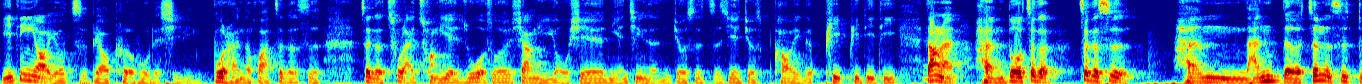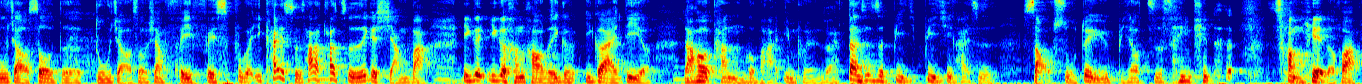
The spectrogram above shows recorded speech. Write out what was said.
一定要有指标客户的洗礼，不然的话，这个是这个出来创业。如果说像有些年轻人就是直接就是靠一个 P P T T，当然很多这个这个是。很难得，真的是独角兽的独角兽，像 Facebook，一开始它它只是一个想法，一个一个很好的一个一个 idea，然后它能够把它 implement 出来，但是这毕毕竟还是少数。对于比较资深一点的创业的话，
